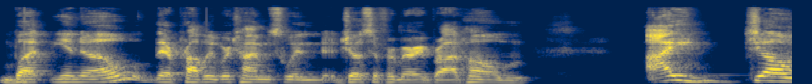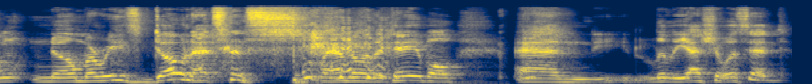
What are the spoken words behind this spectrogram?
But, you know, there probably were times when Joseph or Mary brought home, I don't know, Marie's donuts and slammed on the table. And little Yeshua said,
